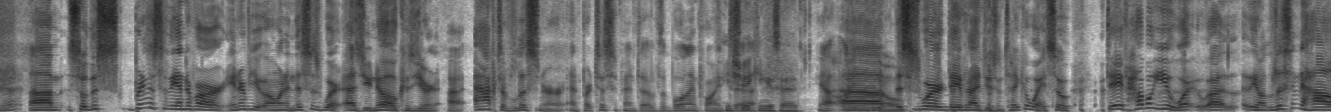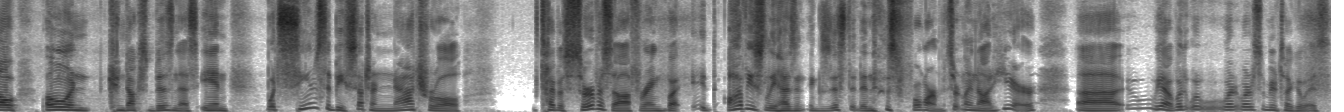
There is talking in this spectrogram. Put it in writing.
Yeah. Um, so this brings us to the end of our interview, Owen, and this is where, as you know, because you're an active listener and participant of the Boiling Point. He's uh, shaking his head. Yeah, I um, know. this is where Dave and I do some takeaways. So, Dave, how about you? What uh, you know, listening to how Owen conducts business in what seems to be such a natural type of service offering, but it obviously hasn't existed in this form. Certainly not here. Uh, yeah, what, what what are some of your takeaways?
